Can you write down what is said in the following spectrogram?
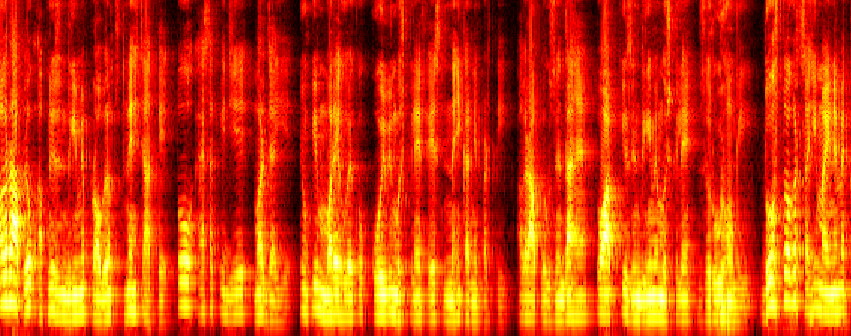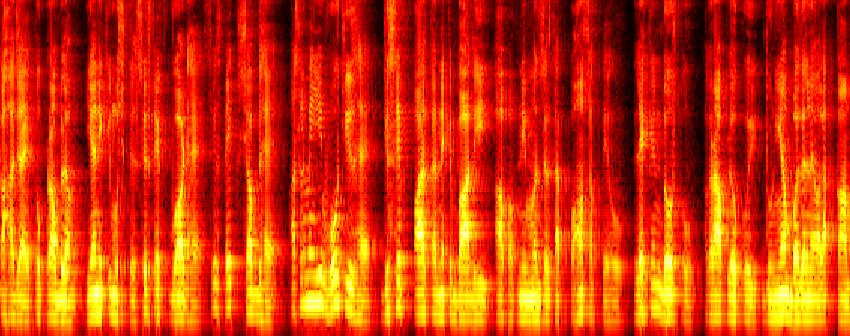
अगर आप लोग अपनी ज़िंदगी में प्रॉब्लम्स नहीं चाहते तो ऐसा कीजिए, मर जाइए, क्योंकि मरे हुए को कोई भी मुश्किलें फेस नहीं करनी पड़ती। अगर आप लोग ज़िंदा हैं तो आपकी ज़िंदगी में मुश्किलें ज़रूर होंगी। दोस्तों, अगर सही मायने में कहा जाए तो प्रॉब्लम, यानी कि मुश्किल, सिर्फ़ एक वर्ड है, सिर्फ़ एक शब्द है। असल में ये वो चीज़ है, जिसे पार करने के बाद ही आप अपनी मंजिल तक पहुँच सकते हो। लेकिन दोस्तों, अगर आप लोग कोई दुनिया बदलने वाला काम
